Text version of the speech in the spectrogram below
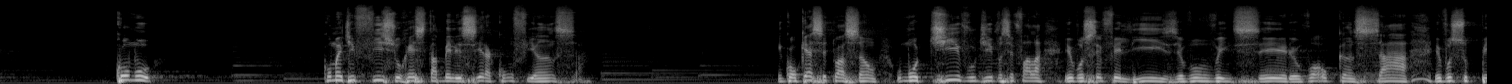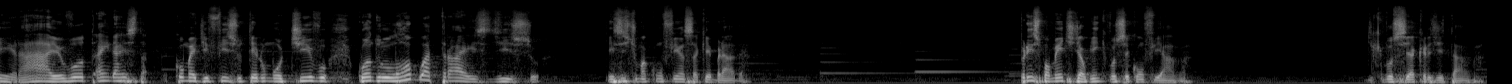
Como, como é difícil restabelecer a confiança em qualquer situação, o motivo de você falar, eu vou ser feliz, eu vou vencer, eu vou alcançar, eu vou superar, eu vou ainda restar. Como é difícil ter um motivo quando logo atrás disso existe uma confiança quebrada. Principalmente de alguém que você confiava, de que você acreditava.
